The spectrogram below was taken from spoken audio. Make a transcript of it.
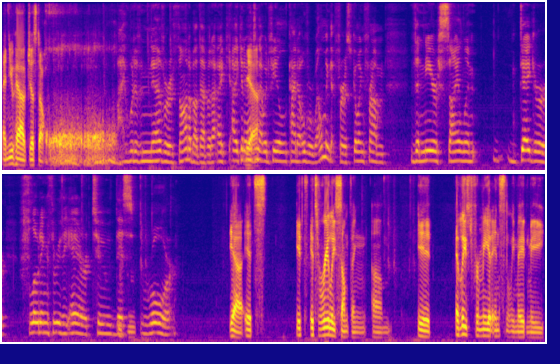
and you have just a. I would have never thought about that, but I, I can imagine yeah. that would feel kind of overwhelming at first, going from the near silent dagger floating through the air to this mm-hmm. roar. Yeah, it's it's it's really something. Um, it at least for me, it instantly made me,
